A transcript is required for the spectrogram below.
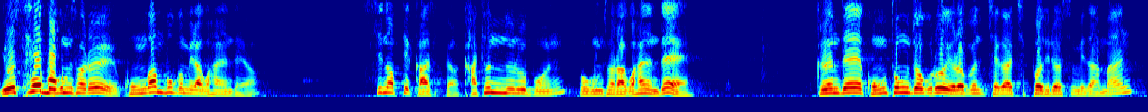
이세 복음서를 공관 복음이라고 하는데요. 시놉틱 가스펠 같은 눈으로 본 복음서라고 하는데 그런데 공통적으로 여러분 제가 짚어드렸습니다만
